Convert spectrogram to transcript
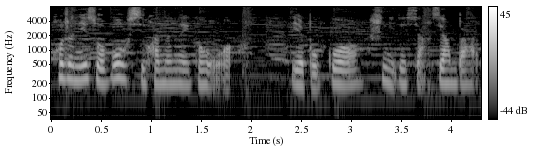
或者你所不喜欢的那个我，也不过是你的想象罢了。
